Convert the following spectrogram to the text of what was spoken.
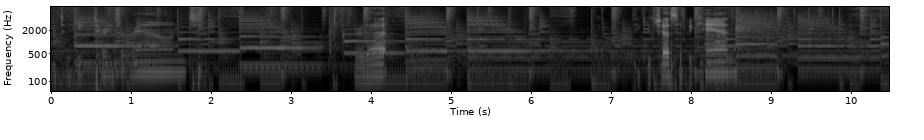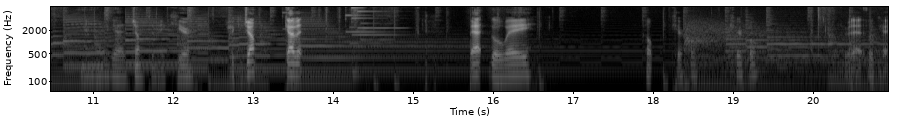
until he turns around. Clear that. Take the chest if we can. We got a jump to make here. Tricky jump. Got it. Bat, go away. Oh, careful. Careful. Clear that. Okay.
